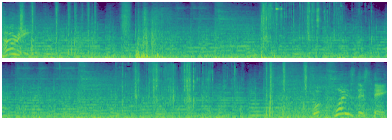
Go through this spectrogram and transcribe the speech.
Hurry! Wha- what is this thing?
